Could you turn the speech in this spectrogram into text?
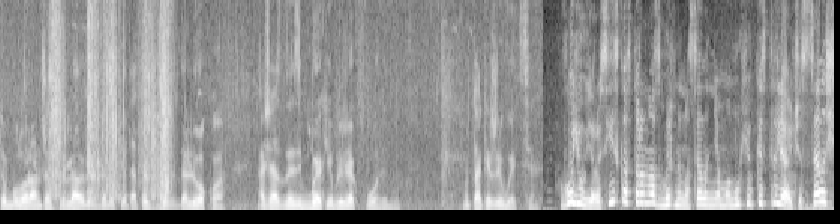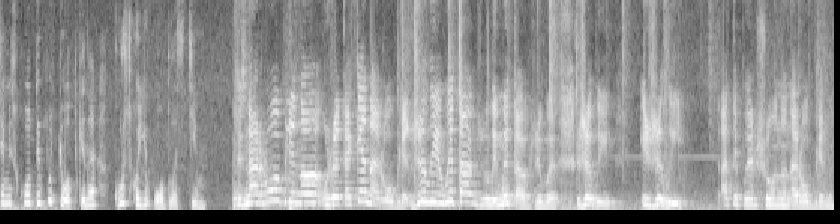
То було раніше стріляли десь далеко, та то десь далеко. А зараз десь бек і ближе к погребу. Ну так і живеться. Воює російська сторона з мирним населенням Манухівки, стріляючи з селища міського типу Тьоткіне Курської області. Нароблено, вже таке нароблено. Жили, ви так жили, ми так живе, жили і жили. А тепер що воно нароблено?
